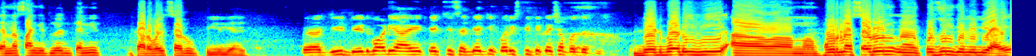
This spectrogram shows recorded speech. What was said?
त्यांना सांगितलं त्यांनी कारवाई चालू केलेली आहे. जी डेड बॉडी आहे त्याची सध्याची परिस्थिती कशा पद्धतीची? डेड बॉडी ही पूर्ण सडून कुजून गेलेली आहे.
